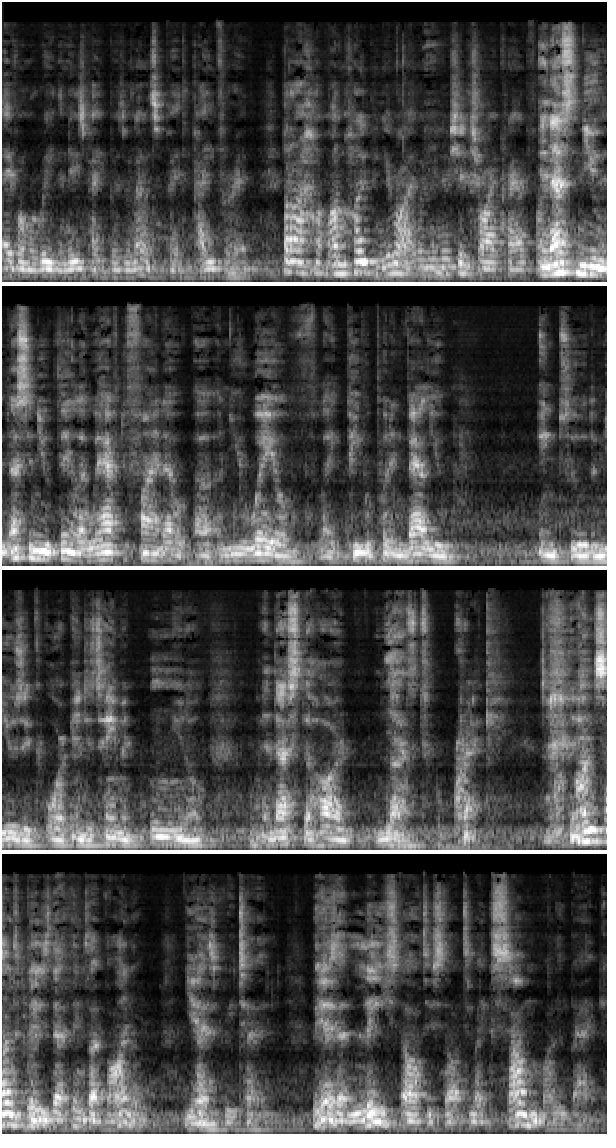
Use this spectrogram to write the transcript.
everyone will read the newspapers, but no one's prepared to pay for it. But I, I'm hoping you're right. I mean, we should try crowdfunding. And that's new. That's a new thing. Like we have to find out uh, a new way of like people putting value into the music or entertainment. You know, and that's the hard nut Mm. Yeah. to crack. I'm so pleased that things like vinyl Yeah. has returned because Yeah. at least artists start to make some money back.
